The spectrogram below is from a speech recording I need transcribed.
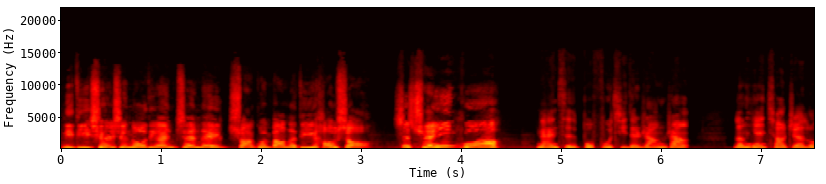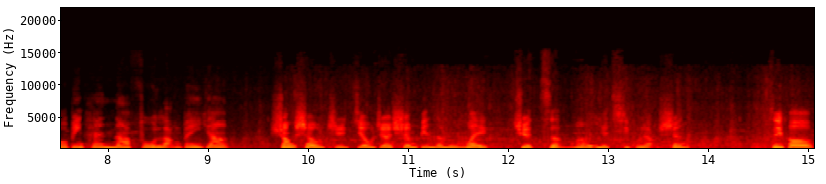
你的确是诺丁安镇内耍棍棒的第一好手，是全英国。”男子不服气的嚷嚷，冷眼瞧着罗宾汉那副狼狈样，双手直揪着身边的芦苇，却怎么也起不了身。最后，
